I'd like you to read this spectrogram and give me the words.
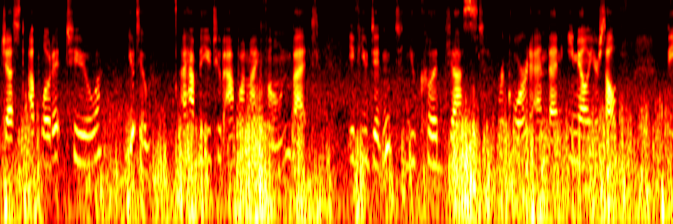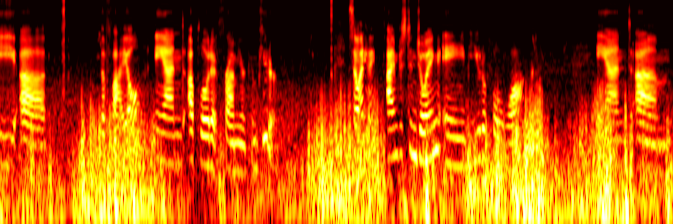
just upload it to YouTube. I have the YouTube app on my phone but if you didn't you could just record and then email yourself the uh, the file and upload it from your computer. So anyway, I'm just enjoying a beautiful walk and um,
